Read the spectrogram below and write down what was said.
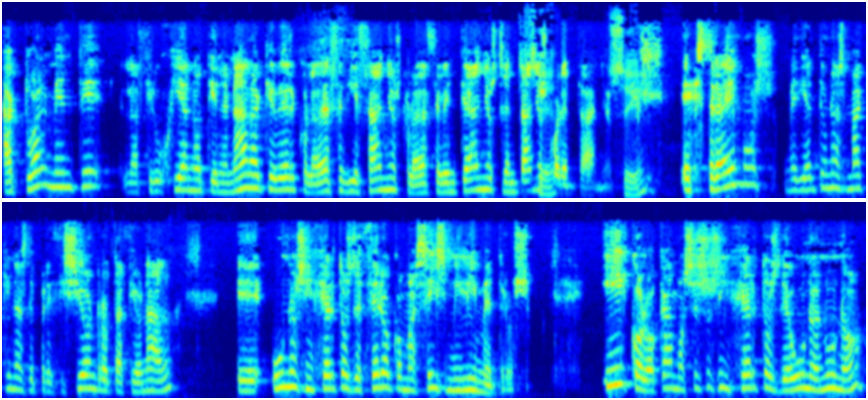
actualmente la cirugía no tiene nada que ver con la de hace 10 años, con la de hace 20 años, 30 años, Sí. 40 años. Sí. Extraemos, mediante unas máquinas de precisión rotacional, eh, unos injertos de 0,6 milímetros y colocamos esos injertos de uno en uno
